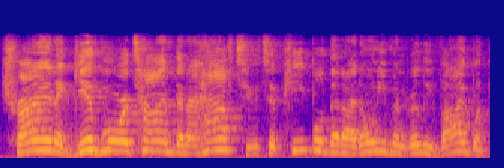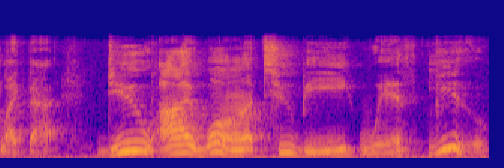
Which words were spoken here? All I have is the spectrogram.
trying to give more time than I have to to people that I don't even really vibe with like that. Do I want to be with you?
